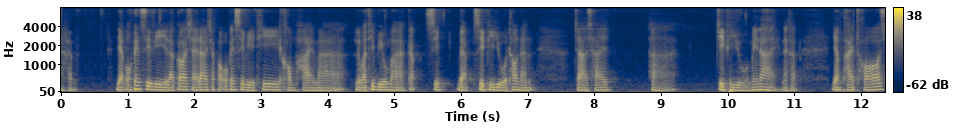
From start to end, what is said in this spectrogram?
นะครับ อย่าง OpenCV แล้วก็ใช้ได้เฉพาะ OpenCV ที่ compile มา หรือว่าที่ build มากับแบบ CPU เท่านั้น จะใช้ GPU ไม่ได้นะครับ อย่าง PyTorch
